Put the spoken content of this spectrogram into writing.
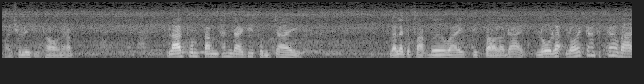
หอยเชอรี่สีทองนะครับ ร้านส้มตำท่านใดที่สนใจ แล้วเราจะฝากเบอร์ไว้ติดต่อเราได้ โลละ 199 บาท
